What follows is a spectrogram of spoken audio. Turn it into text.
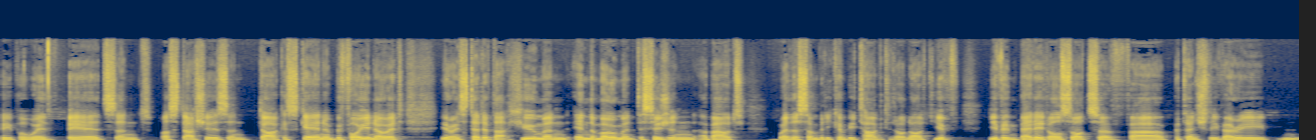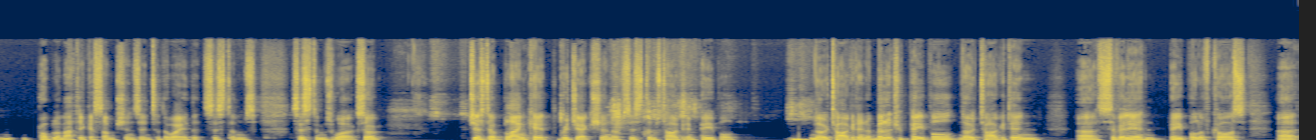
People with beards and mustaches and darker skin. And before you know it, you know, instead of that human in the moment decision about whether somebody can be targeted or not, you've you've embedded all sorts of uh, potentially very problematic assumptions into the way that systems systems work. So, just a blanket rejection of systems targeting people. No targeting of military people. No targeting uh, civilian people. Of course, uh,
